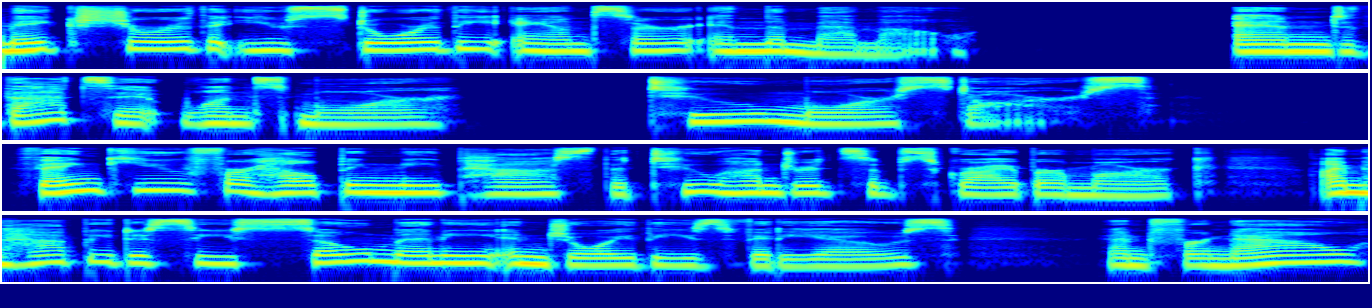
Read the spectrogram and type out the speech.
make sure that you store the answer in the memo. And that's it once more. Two more stars. Thank you for helping me pass the 200 subscriber mark. I'm happy to see so many enjoy these videos, and for now,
